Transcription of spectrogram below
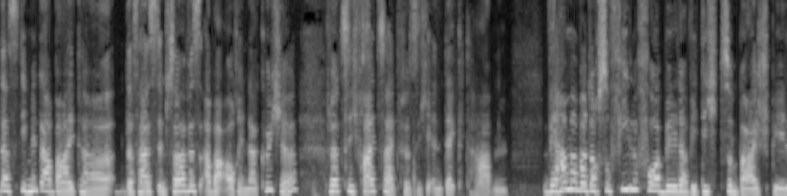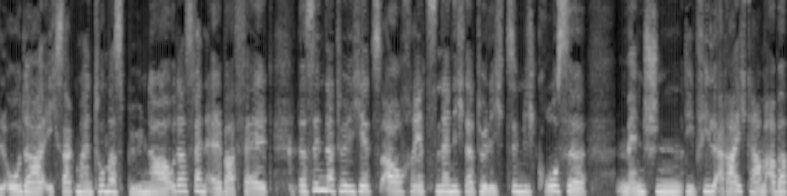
dass die Mitarbeiter, das heißt im Service, aber auch in der Küche, plötzlich Freizeit für sich entdeckt haben, wir haben aber doch so viele Vorbilder wie dich zum Beispiel oder ich sag mal Thomas Bühner oder Sven Elberfeld. Das sind natürlich jetzt auch, jetzt nenne ich natürlich ziemlich große Menschen, die viel erreicht haben. Aber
